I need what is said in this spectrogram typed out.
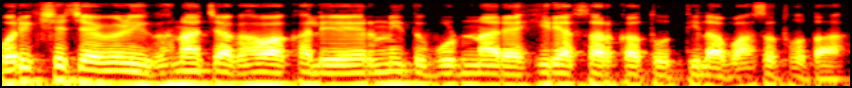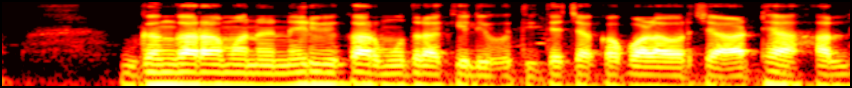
परीक्षेच्या वेळी घनाच्या घावाखाली ऐरणीत बुडणाऱ्या हिऱ्यासारखा तो तिला भासत होता. गंगारामानं निर्विकार मुद्रा केली होती. त्याच्या कपाळावरच्या आठ्या हाल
